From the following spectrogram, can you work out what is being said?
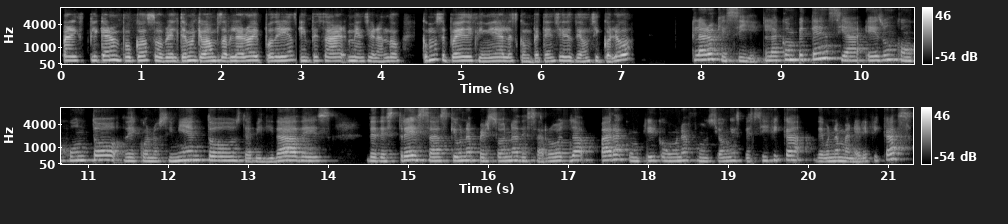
Para explicar un poco sobre el tema que vamos a hablar hoy, ¿podrías empezar mencionando cómo se puede definir a las competencias de un psicólogo? Claro que sí. La competencia es un conjunto de conocimientos, de habilidades, de destrezas que una persona desarrolla para cumplir con una función específica de una manera eficaz.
